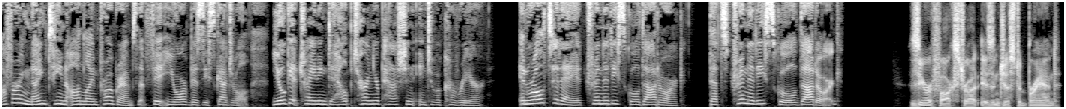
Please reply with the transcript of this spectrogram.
Offering 19 online programs that fit your busy schedule, you'll get training to help turn your passion into a career. Enroll today at trinityschool.org. That's trinityschool.org. Zero Foxtrot isn't just a brand,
